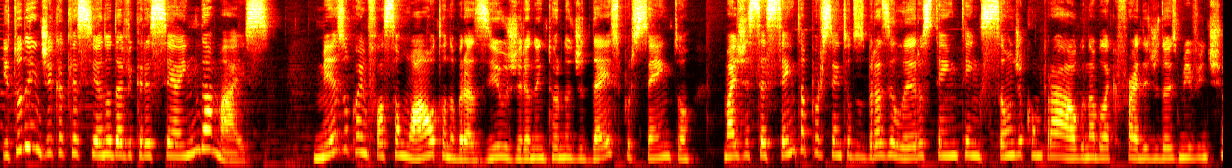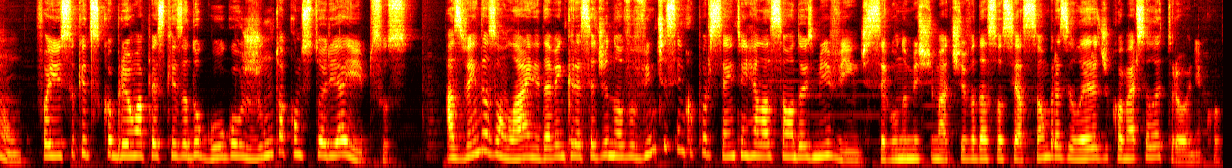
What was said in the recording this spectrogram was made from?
E tudo indica que esse ano deve crescer ainda mais. Mesmo com a inflação alta no Brasil, girando em torno de 10%, mais de 60% dos brasileiros têm intenção de comprar algo na Black Friday de 2021. Foi isso que descobriu uma pesquisa do Google junto à consultoria Ipsos. As vendas online devem crescer de novo 25% em relação a 2020, segundo uma estimativa da Associação Brasileira de Comércio Eletrônico.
